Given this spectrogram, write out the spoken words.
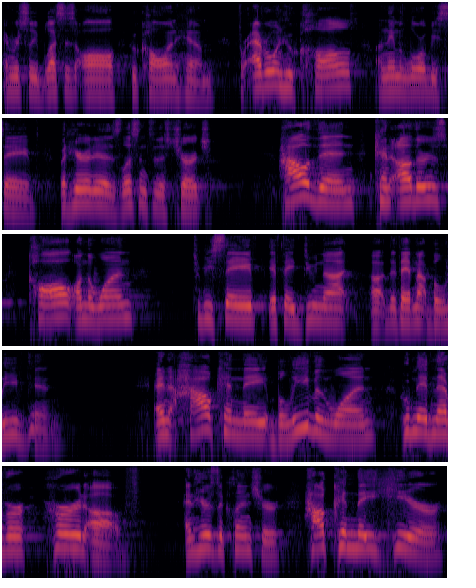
and richly blesses all who call on him. For everyone who calls on the name of the Lord will be saved. But here it is listen to this, church. How then can others call on the one to be saved if they do not, uh, that they have not believed in? And how can they believe in one whom they've never heard of? And here's the clincher how can they hear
